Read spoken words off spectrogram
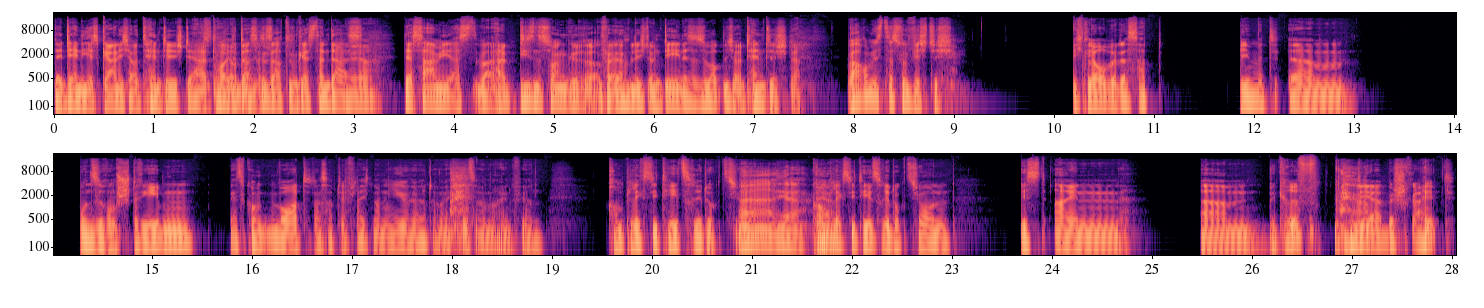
Der Danny ist gar nicht authentisch, der hat heute das gesagt und gestern das. Ja, ja. Der Sami hat diesen Song veröffentlicht und den, das ist überhaupt nicht authentisch. Warum ist das so wichtig? Ich glaube, das hat viel mit ähm, unserem Streben, jetzt kommt ein Wort, das habt ihr vielleicht noch nie gehört, aber ich will es einmal einführen. Komplexitätsreduktion. Ah, ja. Komplexitätsreduktion ist ein ähm, Begriff, der beschreibt,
